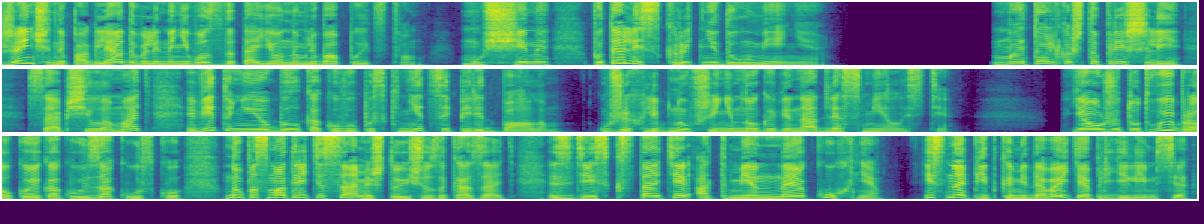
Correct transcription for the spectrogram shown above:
Женщины поглядывали на него с затаённым любопытством. Мужчины пытались скрыть недоумение. «Мы только что пришли», — сообщила мать. Вид у нее был, как у выпускницы перед балом, уже хлебнувшей немного вина для смелости. Я уже тут выбрал кое-какую закуску, но посмотрите сами, что еще заказать. Здесь, кстати, отменная кухня. И с напитками давайте определимся.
